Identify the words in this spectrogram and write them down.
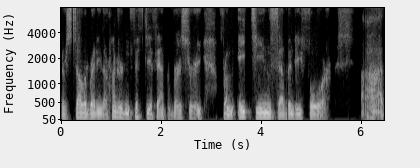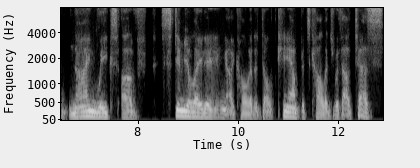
They're celebrating their 150th anniversary from 1874 uh, nine weeks of stimulating. I call it adult camp. It's college without tests.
